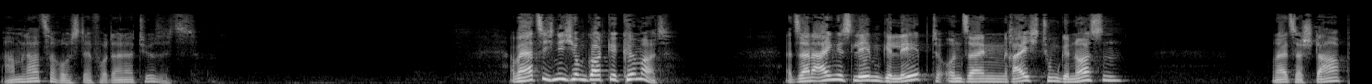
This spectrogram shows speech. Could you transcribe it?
armen Lazarus, der vor deiner Tür sitzt. Aber er hat sich nicht um Gott gekümmert. Er hat sein eigenes Leben gelebt und seinen Reichtum genossen. Und als er starb,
